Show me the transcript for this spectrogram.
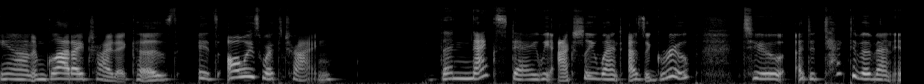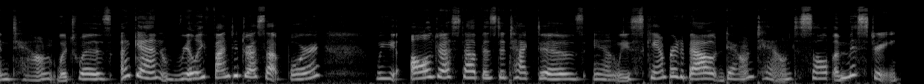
and I'm glad I tried it because it's always worth trying. The next day, we actually went as a group to a detective event in town, which was, again, really fun to dress up for. We all dressed up as detectives and we scampered about downtown to solve a mystery.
